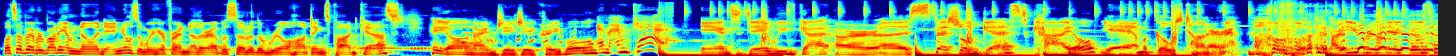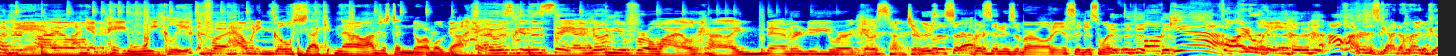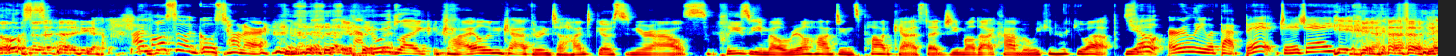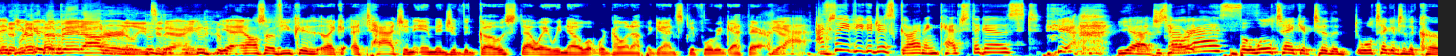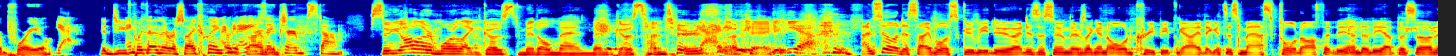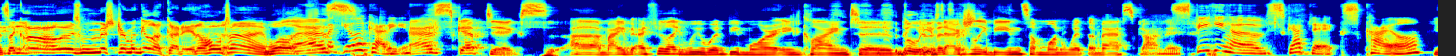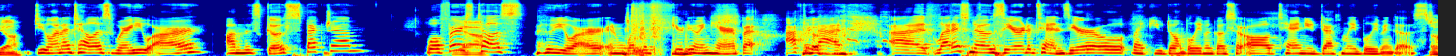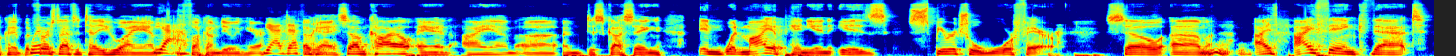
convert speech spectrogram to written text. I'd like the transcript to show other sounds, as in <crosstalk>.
What's up, everybody? I'm Noah Daniels, and we're here for another episode of the Real Hauntings podcast. Hey y'all, and I'm JJ Crable. And I'm Kat. And today we've got our uh, special guest, Kyle. Yeah, I'm a ghost hunter. <laughs> Oh, are you really a ghost hunter, Yeah, Kyle? I get paid weekly for how many ghosts I can. No, I'm just a normal guy. <laughs> I was gonna say I've known you for a while, Kyle. I never knew you were a ghost hunter. There's a certain percentage of our audience that just went, <laughs> "Fuck yeah, finally! I'll hire this guy to hunt ghosts." yeah. I'm also a ghost hunter. If you would like Kyle and Catherine to hunt ghosts in your house, please email realhauntingspodcast at gmail.com and we can hook you up. So early with that bit, JJ. <laughs> and if you We're could- the bit out early <laughs> today. yeah, and also if you could like attach an image of the ghost, that way we know what we're going up against before we get there. Yeah. Yeah. Actually, if you could just go ahead and catch the ghost <laughs> yeah, yeah. Just have for it, us. but we'll take it to the we'll take it to the curb for you. Yeah. Do you And put cur- that in the recycling I or mean, the I usually garbage? curb stomp. So y'all are more like ghost middlemen than ghost <laughs> hunters. Okay. yeah. I'm still a disciple of Scooby Doo. I just assume there's like an old creepy guy that gets his mask pulled off at the end of the episode. It's like, oh, it was Mr. McGillicuddy the whole time. Well, as McGillicuddy. as skeptics, um, I, I feel like we would be more inclined to <laughs> the Believe ghost it's a- actually being someone with a mask on it. Speaking of skeptics, Kyle, Yeah. do you want to tell us where you are on this ghost spectrum? Well, first Yeah. tell us who you are and what the f- you're doing here. But after that, <laughs> uh, let us know zero to ten. Zero, like you don't believe in ghosts at all. Ten, you definitely believe in ghosts. Okay, but Where- first I have to tell you who I am. Yeah. What the fuck I'm doing here. Yeah, definitely. Okay, so I'm Kyle, and I am uh, I'm discussing in what my opinion is spiritual warfare. So um, I I think that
